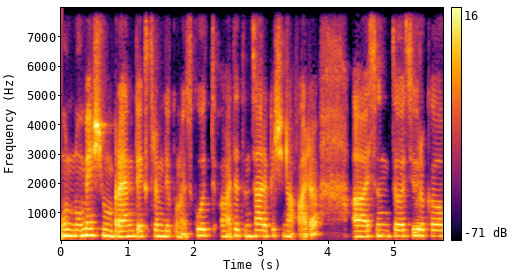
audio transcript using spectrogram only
un nume și un brand extrem de cunoscut, atât în țară cât și în afară. Uh, sunt uh, sigură că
